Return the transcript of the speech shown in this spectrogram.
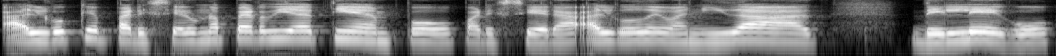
algo que pareciera una pérdida de tiempo, pareciera algo de vanidad, del ego,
